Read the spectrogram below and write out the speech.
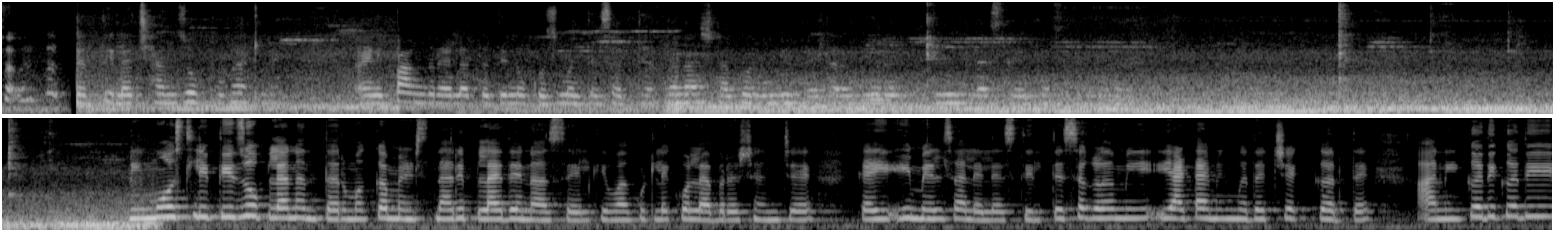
चला. तिला छान झोपू घातलं आणि पांघरायला तर ते नकोच म्हणते सध्या. आता नाश्ता करून घेते कारण परत उठल्यास काही मी मोस्टली ती झोपल्यानंतर मग कमेंट्सना रिप्लाय देणं असेल किंवा कुठले कोलॅबरेशनचे काही ईमेल्स आलेले असतील ते सगळं मी या टायमिंगमध्ये चेक करते. आणि कधी कधी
